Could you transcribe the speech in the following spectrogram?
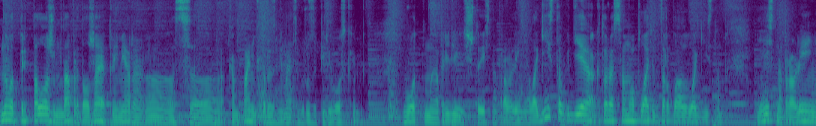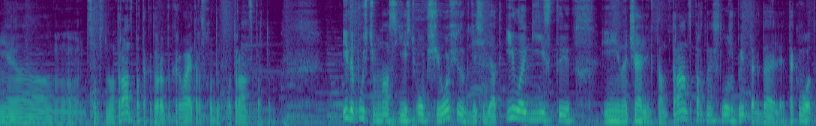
Ну вот, предположим, да, продолжая пример э, с компанией, которая занимается грузоперевозками. Вот мы определились, что есть направление логистов, где, которое само платит зарплату логистам. Есть направление э, собственного транспорта, которое покрывает расходы по транспорту. И, допустим, у нас есть общий офис, где сидят и логисты, и начальник там транспортной службы и так далее. Так вот,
